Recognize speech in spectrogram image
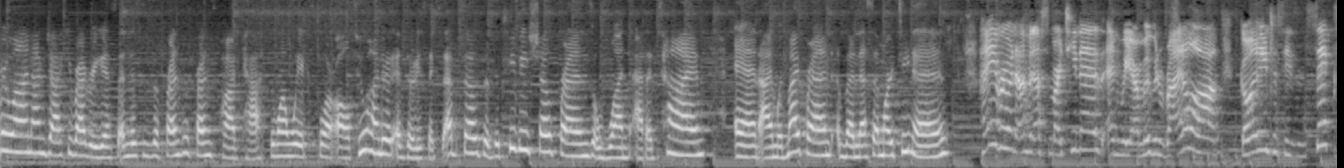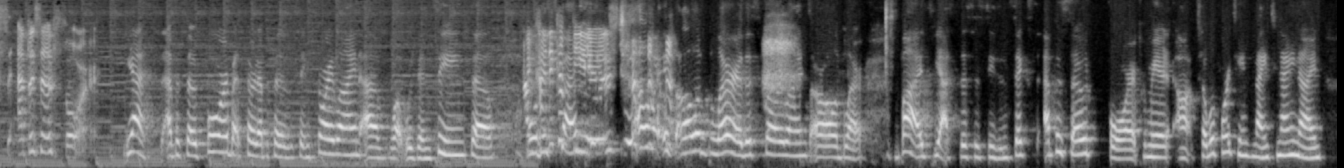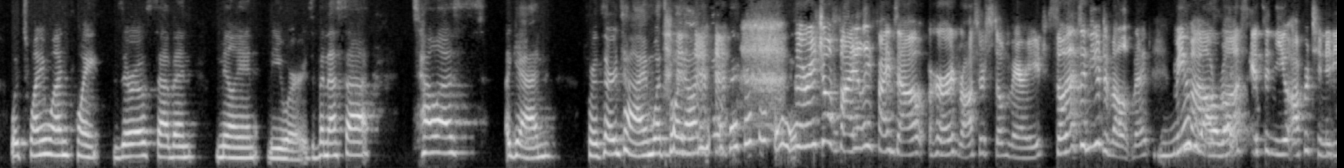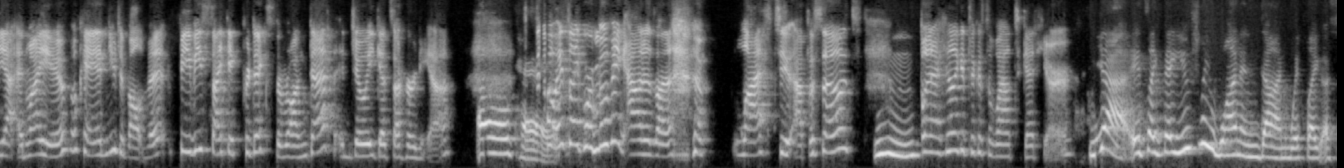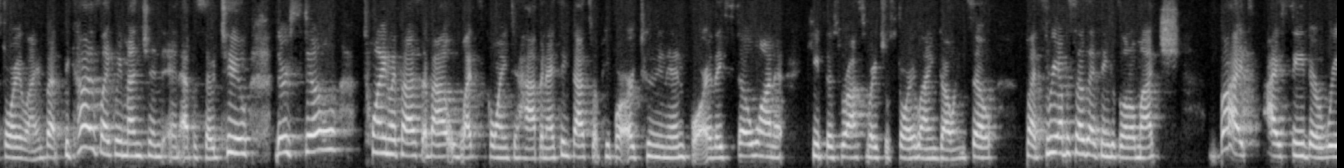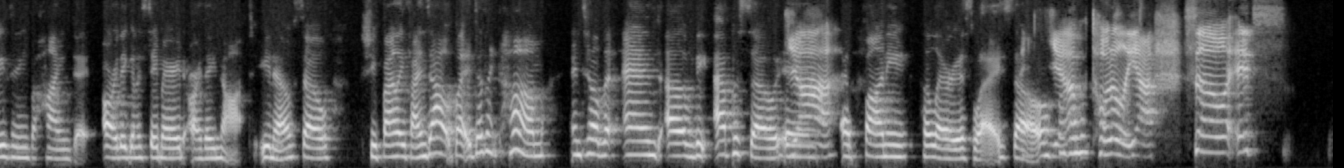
everyone, I'm Jackie Rodriguez, and this is the Friends with Friends podcast, the one we explore all 236 episodes of the TV show Friends one at a time. And I'm with my friend, Vanessa Martinez. Hey everyone, I'm Vanessa Martinez, and we are moving right along, going into season six, episode four. Yes, episode four, but third episode of the same storyline of what we've been seeing. So I'm kind of confused. oh, it's all a blur. The storylines are all a blur. But yes, this is season six, episode four. It premiered October 14th, 1999, with 21.07 million viewers. Vanessa, tell us again for a third time. What's going on here? so Rachel finally finds out her and Ross are still married. So that's a new development. New Meanwhile, development. Ross gets a new opportunity at NYU. Okay, a new development. Phoebe's psychic predicts the wrong death, and Joey gets a hernia. Okay. So it's like we're moving out of the last two episodes, mm-hmm. but I feel like it took us a while to get here. Yeah, it's like they usually one and done with like a storyline, but because, like we mentioned in episode two, they're still toying with us about what's going to happen. I think that's what people are tuning in for. They still want to keep this Ross and Rachel storyline going. So, but three episodes, I think, is a little much. But I see their reasoning behind it. Are they going to stay married? Are they not? You know, so she finally finds out, but it doesn't come until the end of the episode in yeah. a funny, hilarious way. So, yeah, totally. Yeah. So it's,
